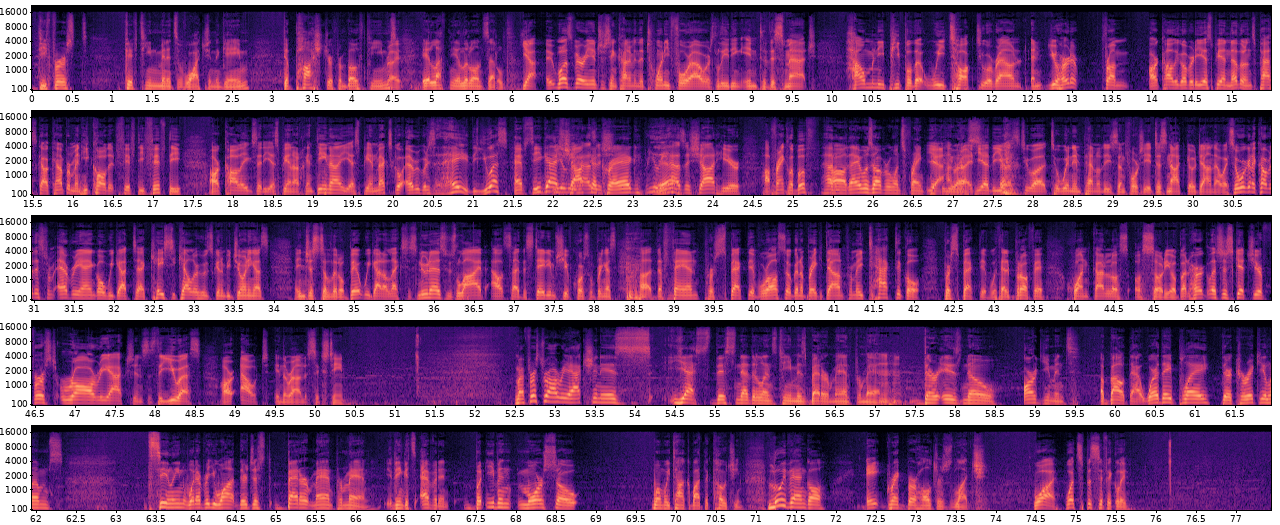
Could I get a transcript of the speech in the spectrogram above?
the first 15 minutes of watching the game. The posture from both teams, Right. it left me a little unsettled. Yeah, it was very interesting, kind of in the 24 hours leading into this match. How many people that we talked to around, and you heard it from our colleague over at ESPN Netherlands, Pascal Kamperman, he called it 50 50. Our colleagues at ESPN Argentina, ESPN Mexico, everybody said, hey, the U.S. FC guys, really Shaka, has a sh- Craig, really yeah. has a shot here. Uh, Frank LeBoeuf had Oh, a- that was over once Frank picked yeah, the U.S. right. He had the U.S. to uh, to win in penalties. Unfortunately, it does not go down that way. So we're going to cover this from every angle. We got uh, Kasey Keller, who's going to be joining us in just a little bit. We got Alexis Nunes, who's live outside the stadium. She, of course, will bring us uh, the fan perspective. We're also going to break it down from a tactical perspective with El Profe Juan Carlos Osorio. But Herc, let's just get your first raw reactions as the U.S. are out in the round of 16. My first raw reaction is yes, this Netherlands team is better man for man. Mm-hmm. There is no argument about that. Where they play, their curriculums, ceiling, whatever you want, they're just better man per man. I think it's evident. But even more so when we talk about the coaching. Louis Van Gaal ate Gregg Berhalter's lunch. Why? What specifically?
